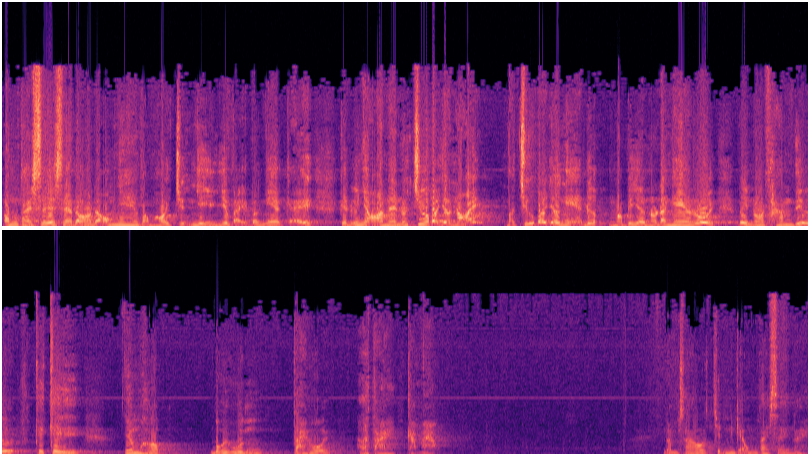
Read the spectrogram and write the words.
Ông tài xế xe đò đó ông nghe và ông hỏi chuyện gì như vậy và nghe kể. Cái đứa nhỏ này nó chưa bao giờ nói, nó chưa bao giờ nghe được. Mà bây giờ nó đã nghe rồi vì nó tham dự cái kỳ nhóm họp bồi huấn đại hội ở tại Cà Mau. Năm sau chính cái ông tài xế này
